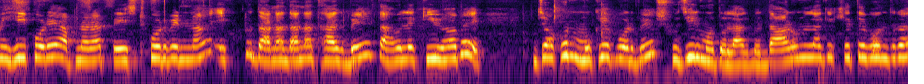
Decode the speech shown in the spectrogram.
মিহি করে আপনারা পেস্ট করবেন না, একটু দানা দানা থাকবে, তাহলে কি হবে? যখন মুখে পড়বে, সুজির মতো লাগবে। দারুণ লাগে খেতে বন্ধুরা,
